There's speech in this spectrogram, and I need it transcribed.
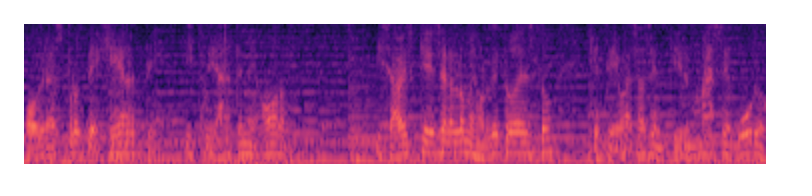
podrás protegerte y cuidarte mejor. ¿Y sabes qué será lo mejor de todo esto? Que te vas a sentir más seguro,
